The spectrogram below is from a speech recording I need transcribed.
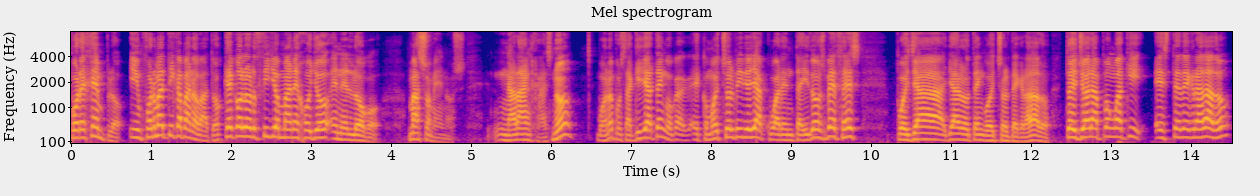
Por ejemplo, informática para novatos. ¿Qué colorcillos manejo yo en el logo? Más o menos. Naranjas, ¿no? Bueno, pues aquí ya tengo, eh, como he hecho el vídeo ya 42 veces, pues ya, ya lo tengo hecho el degradado. Entonces yo ahora pongo aquí este degradado.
